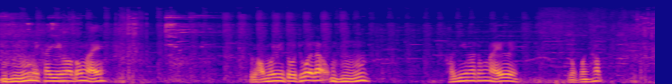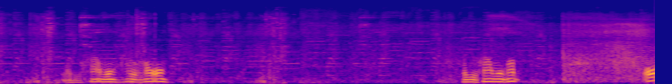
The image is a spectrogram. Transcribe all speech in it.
อือหือไม่ใครยิงเราตรงไหน เราไม่มีตัวช่วยแล้วอืเขายิงเราตรงไหนเอ่ยหลบมันครับเราอยู่ข้างวงเราอยู่ข้างวงเราอยู่ข้างวงครับ โอ้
